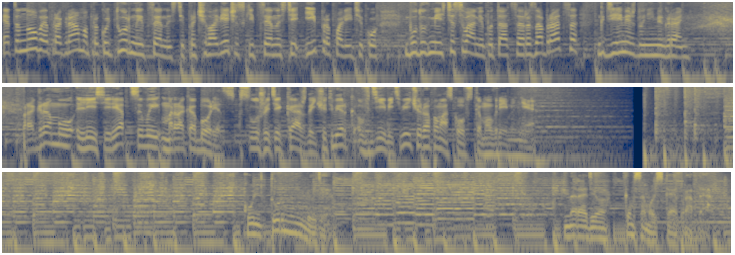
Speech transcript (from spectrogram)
Это новая программа про культурные ценности, про человеческие ценности и про политику. Буду вместе с вами пытаться разобраться, где между ними грань. Программу Леси Рябцевой «Мракоборец» слушайте каждый четверг в 9 вечера по московскому времени. Культурные люди. На радио «Комсомольская правда».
